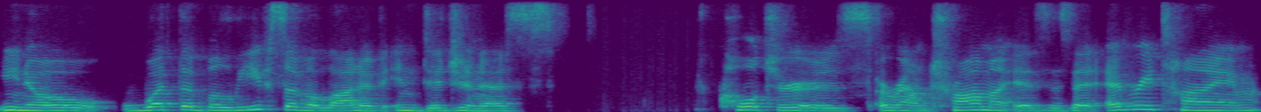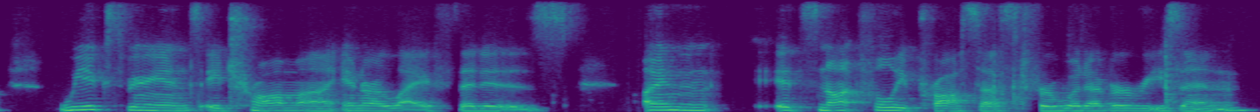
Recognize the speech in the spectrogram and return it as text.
you know what the beliefs of a lot of indigenous cultures around trauma is is that every time we experience a trauma in our life that is un, it's not fully processed for whatever reason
